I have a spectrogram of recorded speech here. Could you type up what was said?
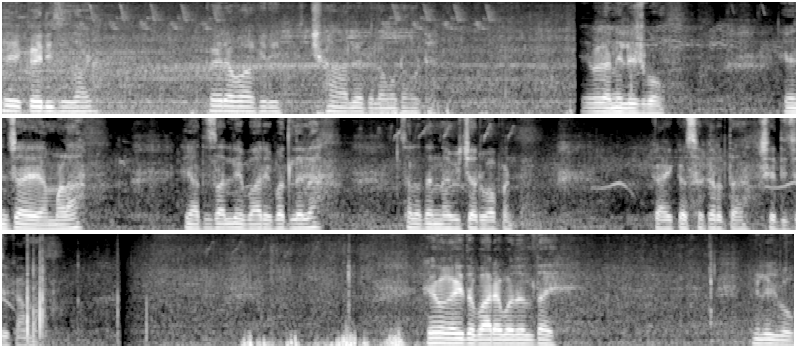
हे कैरीचं झाड. कैऱ्या बघा किती छान आले त्याला मोठ्या मोठ्या हे बघा निलेश भाऊ. यांचा आहे मळा हे आता चालले बारे बदलायला चला त्यांना विचारू आपण. काय कसं करता शेतीचे कामं? हे बघा इथं बाऱ्या बदलत आहे निलेश भाऊ.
